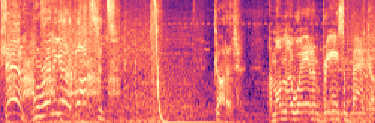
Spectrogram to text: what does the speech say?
Cam, we're running out of options. Got it. I'm on my way and I'm bringing some backup.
